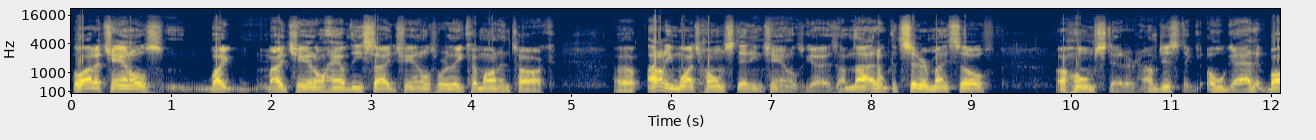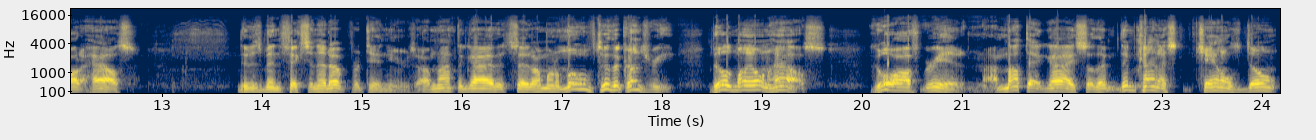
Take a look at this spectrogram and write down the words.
a lot of channels like my channel have these side channels where they come on and talk. Uh, I don't even watch homesteading channels, guys. I'm not. I don't consider myself a homesteader. I'm just an old guy that bought a house that has been fixing it up for ten years. I'm not the guy that said I'm going to move to the country, build my own house go off grid. I'm not that guy, so them them kind of channels don't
